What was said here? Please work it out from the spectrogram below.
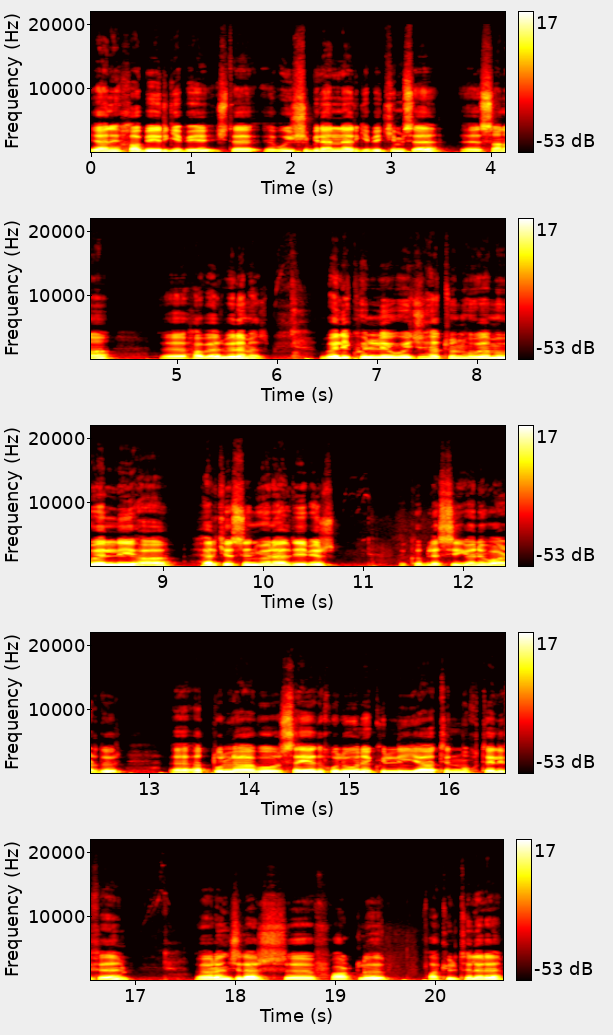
Yani habir gibi işte e, bu işi bilenler gibi kimse e, sana e, haber veremez. Ve likulli vecihetun huve müvelliha herkesin yöneldiği bir kıblesi yönü vardır. Et-tullabu seyedhulune külliyatin muhtelife öğrenciler farklı fakültelere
